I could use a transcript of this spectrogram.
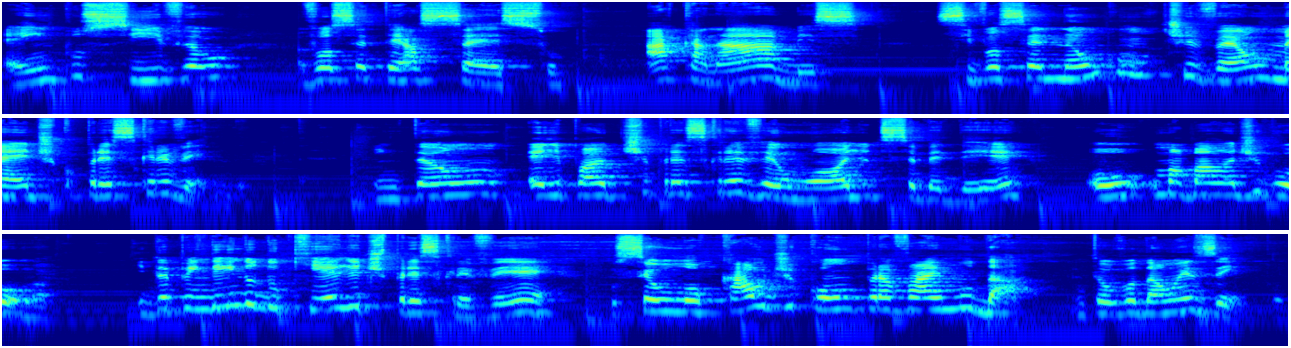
É impossível você ter acesso a cannabis se você não tiver um médico prescrevendo. Então, ele pode te prescrever um óleo de CBD ou uma bala de goma. E dependendo do que ele te prescrever, o seu local de compra vai mudar. Então, eu vou dar um exemplo.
